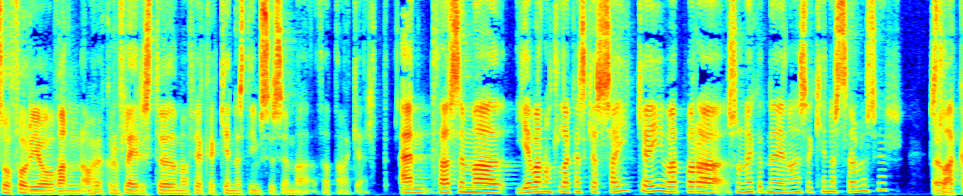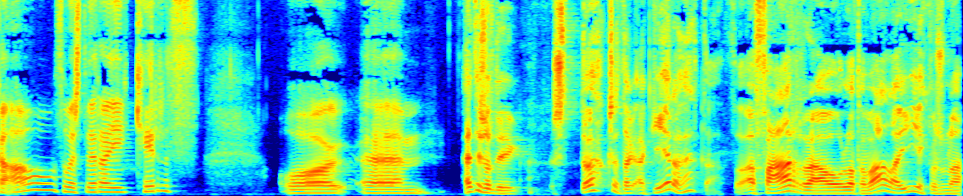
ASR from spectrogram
Svo fór ég og vann á einhverjum fleiri stöðum að fekk að kynast ímsu sem að þarna var gert. En það sem að ég var náttúrulega kannski að sækja í var bara svona einhvern veginn aðeins að kynast sjálfum sér slaka á, þú veist, vera í kyrð og um, Þetta er svolítið stökksamt að að gera þetta. Að fara og láta vaða í eitthvað svona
